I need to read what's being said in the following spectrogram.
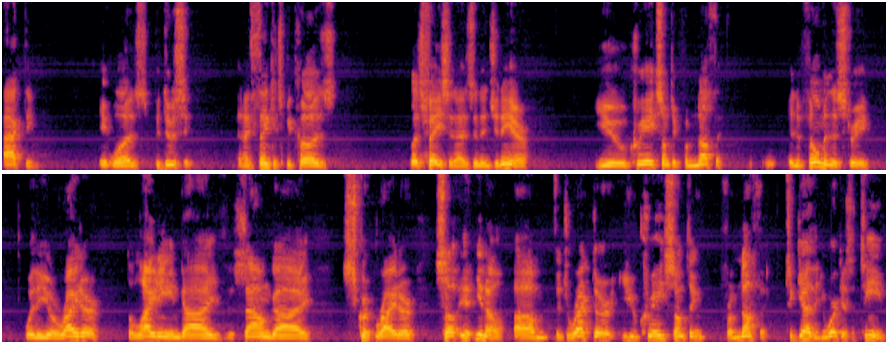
acting it was producing. And I think it's because, let's face it, as an engineer, you create something from nothing. In the film industry, whether you're a writer, the lighting guy, the sound guy, script writer, so you know um, the director, you create something from nothing together. You work as a team,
